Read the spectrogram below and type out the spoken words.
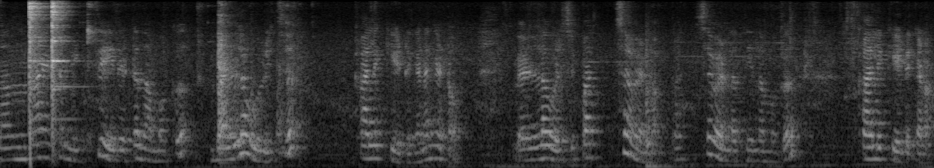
നന്നായിട്ട് മിക്സ് ചെയ്തിട്ട് നമുക്ക് വെള്ളം ഒഴിച്ച് കലക്കിയെടുക്കണം കേട്ടോ. വെള്ളം ഒഴിച്ച് പച്ച വെള്ളം പച്ച വെള്ളത്തിൽ നമുക്ക് കലക്കിയെടുക്കണം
